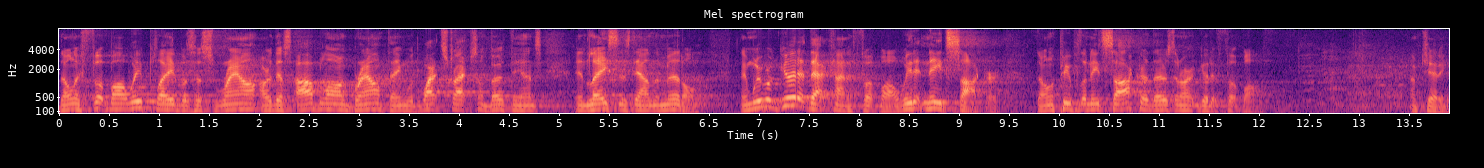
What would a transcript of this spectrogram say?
The only football we played was this round or this oblong brown thing with white stripes on both ends and laces down the middle. And we were good at that kind of football. We didn't need soccer. The only people that need soccer are those that aren't good at football. I'm kidding.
